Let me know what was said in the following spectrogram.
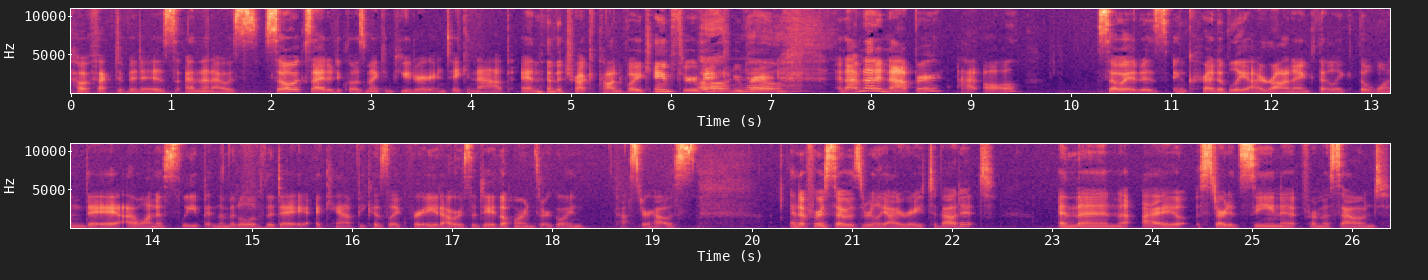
how effective it is. And then I was so excited to close my computer and take a nap. And then the truck convoy came through oh, Vancouver. Oh, no. And I'm not a napper at all. So it is incredibly ironic that like the one day I want to sleep in the middle of the day, I can't because like for eight hours a day the horns are going past our house. And at first, I was really irate about it. And then I started seeing it from a sound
